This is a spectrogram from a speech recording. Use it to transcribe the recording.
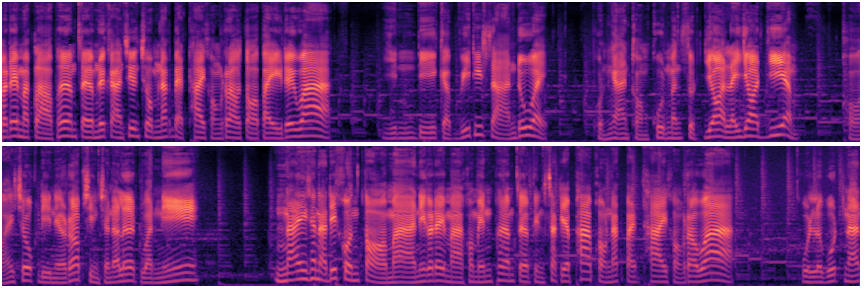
ก็ได้มากล่าวเพิ่มเติมด้วยการชื่นชมนักแบดไทยของเราต่อไปอีกด้วยว่า ยินดีกับวิธิสารด้วย ผลงานของคุณมันสุดยอดและยอดเยี่ยม ขอให้โชคดีในรอบชิงชนะเลิศวันนี้ ในขณะที่คนต่อมานี่ก็ได้มาคอมเมนต์เพิ่มเติมถึงศักยภาพของนักแบดไทยของเราว่า กุลวุฒินั้น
